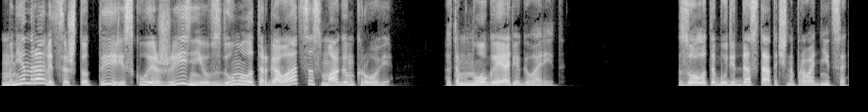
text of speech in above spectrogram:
«Мне нравится, что ты, рискуя жизнью, вздумала торговаться с магом крови. Это многое о тебе говорит. Золота будет достаточно, проводница,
